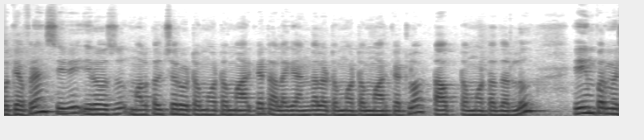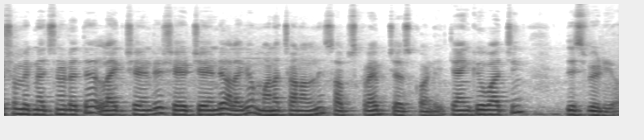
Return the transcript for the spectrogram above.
ఓకే ఫ్రెండ్స్ ఇవి ఈరోజు మొలకల్చూరు టమోటా మార్కెట్ అలాగే అంగాల టమోటా మార్కెట్లో టాప్ టమోటా ధరలు. ఈ ఇన్ఫర్మేషన్ మీకు నచ్చినట్లయితే లైక్ చేయండి షేర్ చేయండి అలాగే మన ఛానల్ని సబ్స్క్రైబ్ చేసుకోండి. Thank you watching this video.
